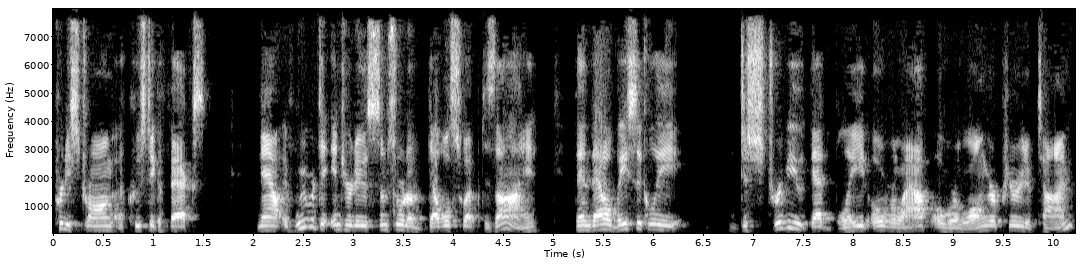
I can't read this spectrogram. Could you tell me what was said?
pretty strong acoustic effects. Now, if we were to introduce some sort of double swept design, then that'll basically distribute that blade overlap over a longer period of time.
